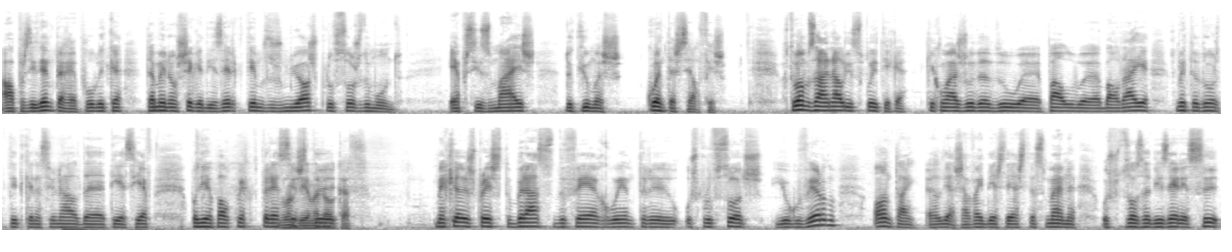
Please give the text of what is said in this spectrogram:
Ao Presidente da República também não chega a dizer que temos os melhores professores do mundo. É preciso mais do que umas quantas selfies. Retomamos a análise política, aqui com a ajuda do uh, Paulo uh, Baldaia, comentador de política nacional da TSF. Bom dia, Paulo. Como é que te parece Bom este... dia, Cássio. Como é que olhas para este braço de ferro entre os professores e o governo? Ontem, aliás, já vem desde esta semana, os professores a dizerem se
